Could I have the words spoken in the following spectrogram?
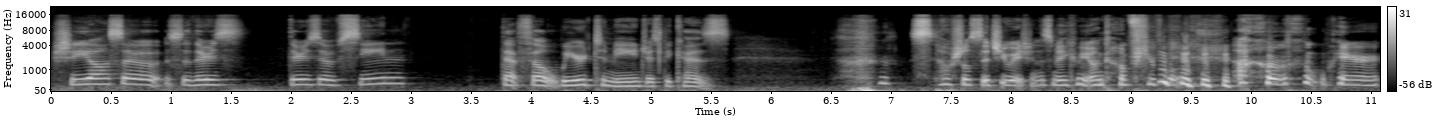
She also so there's there's a scene that felt weird to me just because social situations make me uncomfortable. um, where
